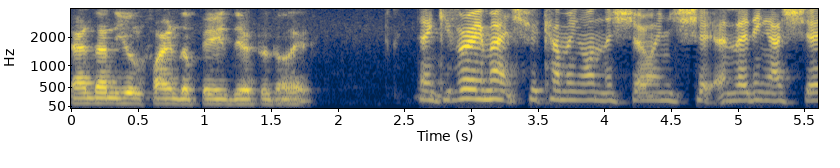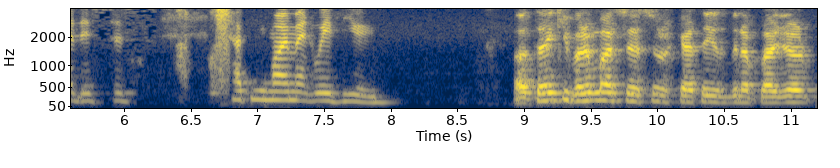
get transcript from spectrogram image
and then you'll find the page there to donate. Thank you very much for coming on the show and, and letting us share this, this happy moment with you. Uh, thank you very much, Sister Kathy. It's been a pleasure,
